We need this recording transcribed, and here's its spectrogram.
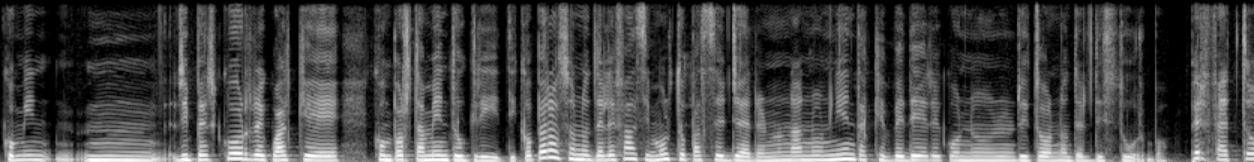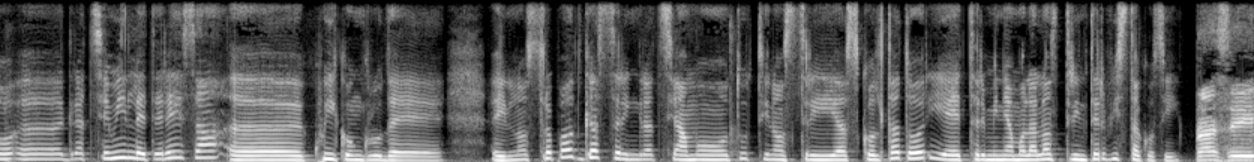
comin- mh, mm, ripercorre qualche comportamento critico, però sono delle fasi molto passeggere, non hanno niente a che vedere con un ritorno del disturbo. Perfetto, eh, grazie mille Teresa, eh, qui conclude il nostro podcast, ringraziamo tutti i nostri ascoltatori e terminiamo la nostra intervista così. Buonasera.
